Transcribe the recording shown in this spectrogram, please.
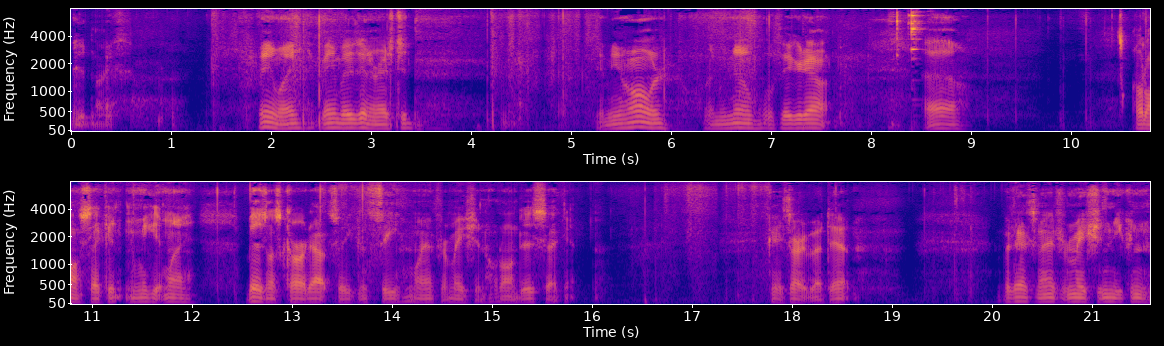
Good knife. Anyway, if anybody's interested, give me a holler. Let me know. We'll figure it out. Uh, hold on a second. Let me get my business card out so you can see my information. Hold on just a second. Okay, sorry about that. But that's my information. You can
